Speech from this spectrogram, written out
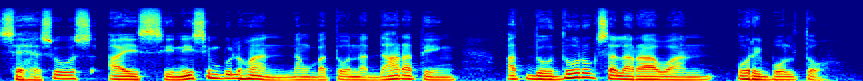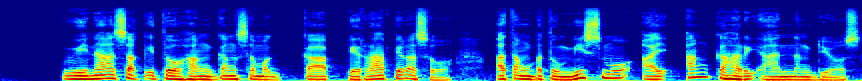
Si Jesus ay sinisimbuluhan ng bato na darating at dudurog sa larawan o ribolto Winasak ito hanggang sa magkapira-piraso at ang bato mismo ay ang kaharian ng Diyos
